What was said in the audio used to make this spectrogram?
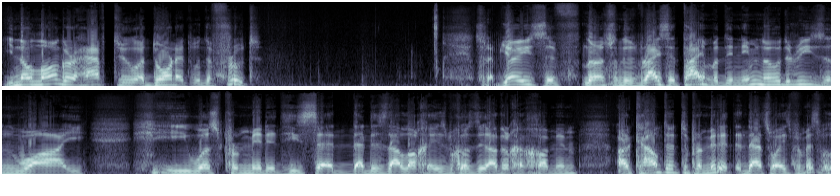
you no longer have to adorn it with the fruit. So Rabbi Yosef learns from this Brisa time, but didn't even know the reason why he was permitted. He said that this halacha is because the other chachamim are counted to permit it, and that's why it's permissible.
